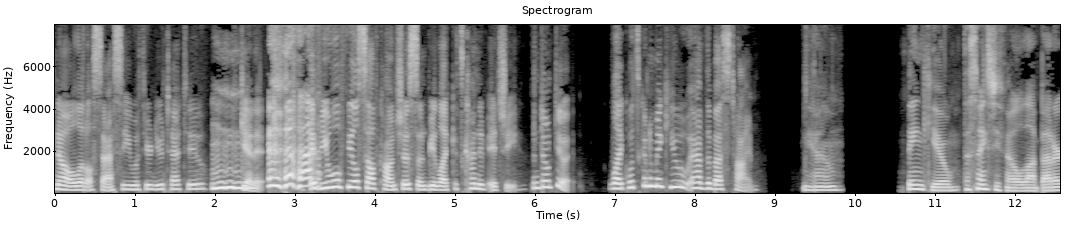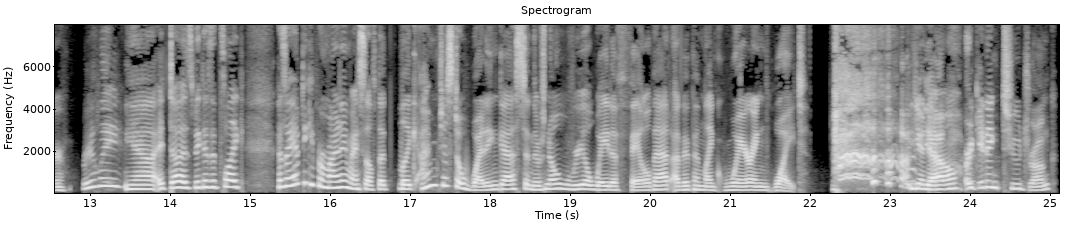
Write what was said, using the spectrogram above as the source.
you know, a little sassy with your new tattoo, mm-hmm. get it. if you will feel self conscious and be like, it's kind of itchy, then don't do it. Like, what's going to make you have the best time? yeah. Thank you. This makes me feel a lot better. Really? Yeah, it does because it's like because I have to keep reminding myself that like I'm just a wedding guest and there's no real way to fail that other than like wearing white. you know? Or getting too drunk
